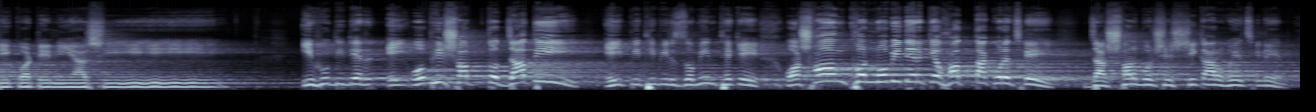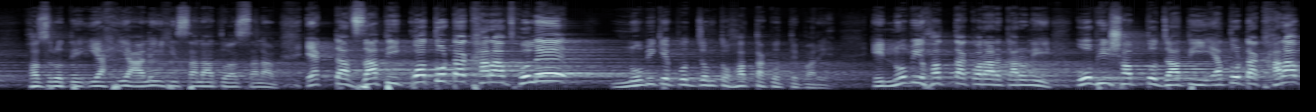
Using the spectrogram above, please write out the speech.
নিকটে নিয়ে আসি। ইহুদিদের এই অভিশপ্ত জাতি এই পৃথিবীর জমিন থেকে অসংখ্য নবীদেরকে হত্যা করেছে, যার সর্বশেষ শিকার হয়েছিলেন হজরতে ইয়াহিয়া আলিহি সালাম একটা জাতি কতটা খারাপ হলে নবীকে পর্যন্ত হত্যা করতে পারে? এই নবী হত্যা করার কারণে অভিশপ্ত জাতি এতটা খারাপ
